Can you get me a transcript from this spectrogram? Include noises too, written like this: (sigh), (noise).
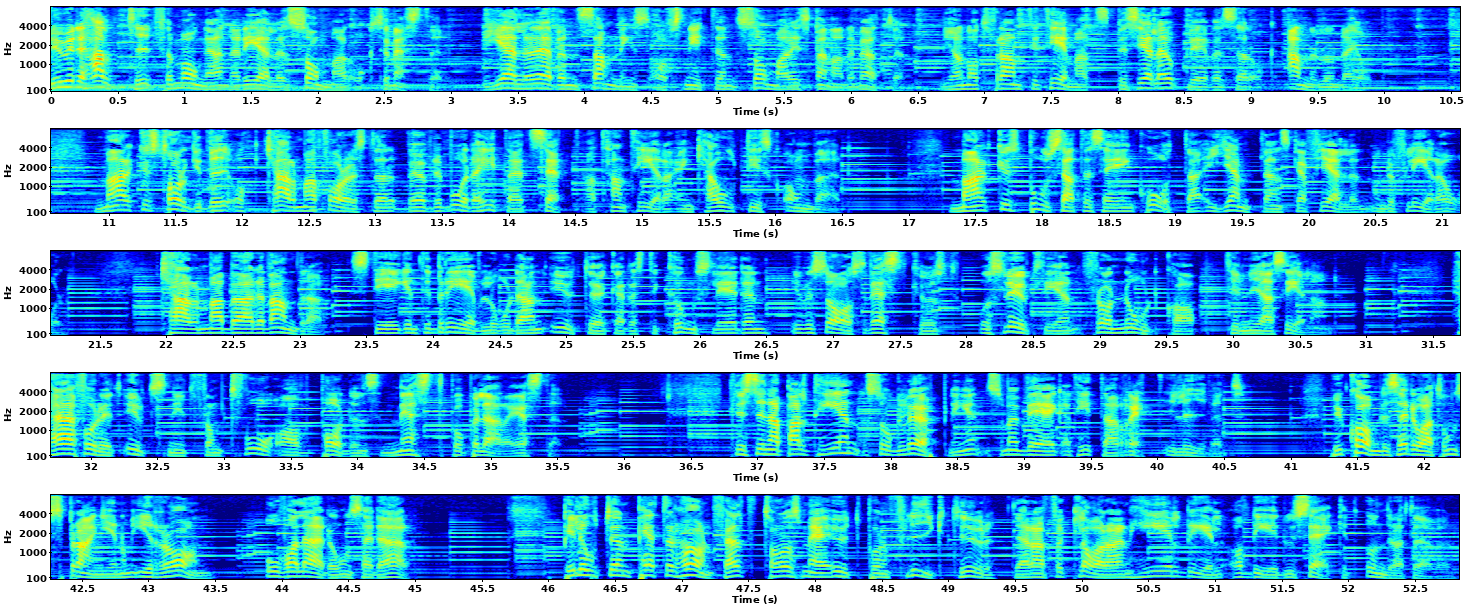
Nu är det halvtid för många när det gäller sommar och semester. Det gäller även samlingsavsnitten Sommar i spännande möten. Vi har nått fram till temat speciella upplevelser och annorlunda jobb. Marcus Torgeby och Karma Forrester behövde båda hitta ett sätt att hantera en kaotisk omvärld. Marcus bosatte sig i en kåta i jämtländska fjällen under flera år. Karma började vandra. Stegen till brevlådan utökades till Kungsleden, USAs västkust och slutligen från Nordkap till Nya Zeeland. Här får du ett utsnitt från två av poddens mest populära gäster. Kristina Paltén såg löpningen som en väg att hitta rätt i livet. Hur kom det sig då att hon sprang genom Iran? Och vad lärde hon sig där? Piloten Petter Hörnfeldt tar oss med ut på en flygtur där han förklarar en hel del av det du säkert undrat över.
